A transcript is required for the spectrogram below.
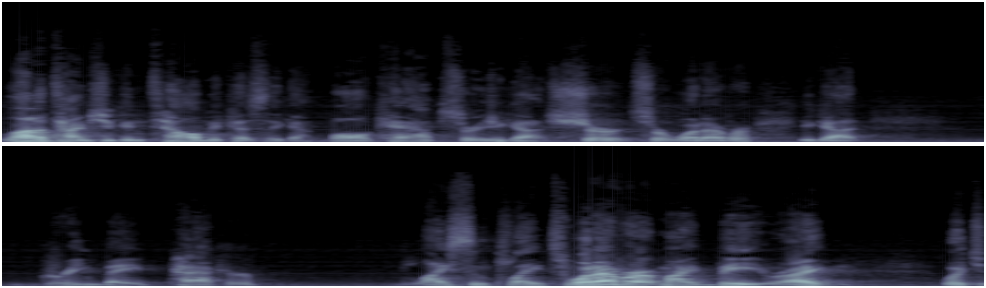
A lot of times you can tell because they got ball caps or you got shirts or whatever. You got Green Bay Packer license plates, whatever it might be, right? Which,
